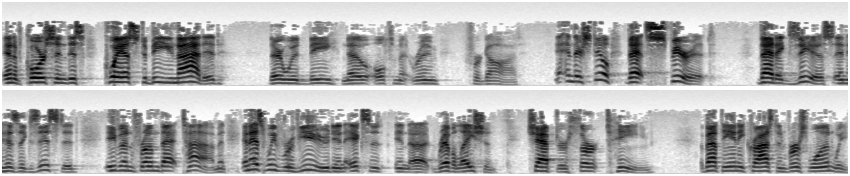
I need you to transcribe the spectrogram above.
And of course, in this quest to be united, there would be no ultimate room for God. And there's still that spirit that exists and has existed even from that time. And, and as we've reviewed in, Exodus, in uh, Revelation chapter 13 about the Antichrist in verse 1, we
